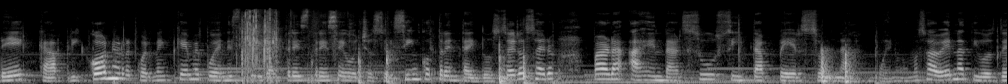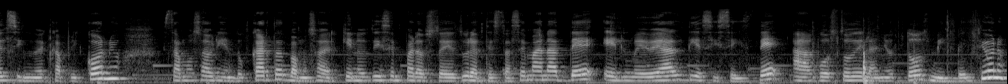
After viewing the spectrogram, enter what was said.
de Capricornio. Recuerden que me pueden escribir al 313-865-3200 para agendar su cita personal. Bueno, vamos a ver nativos del signo de Capricornio. Estamos abriendo cartas, vamos a ver qué nos dicen para ustedes durante esta semana de el 9 al 16 de agosto del año 2021.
